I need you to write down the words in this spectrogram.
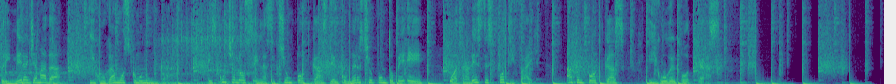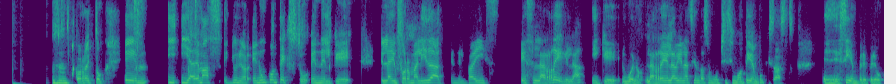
Primera llamada y jugamos como nunca. Escúchalos en la sección podcast del comercio.pe o a través de Spotify, Apple Podcast y Google Podcast. Correcto. Em, y, y, además, Junior, en un contexto en el que la informalidad en el país es la regla y que, bueno, la regla viene haciendo hace muchísimo tiempo, quizás desde siempre, pero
